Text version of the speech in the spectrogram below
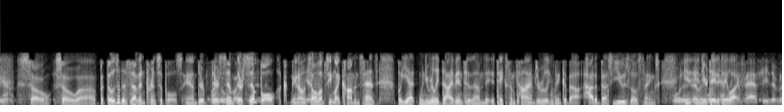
Yeah. So so uh but those are the seven principles and they're they're sim- they're simple, uh, you know, and Yeah. some of them seem like common sense, but yet when you really dive into them, it, it takes some time to really think about how to best use those things Well, in, in your day-to-day have life. The capacity to,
